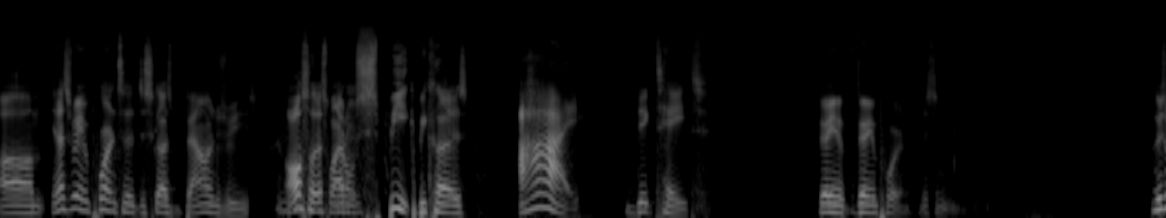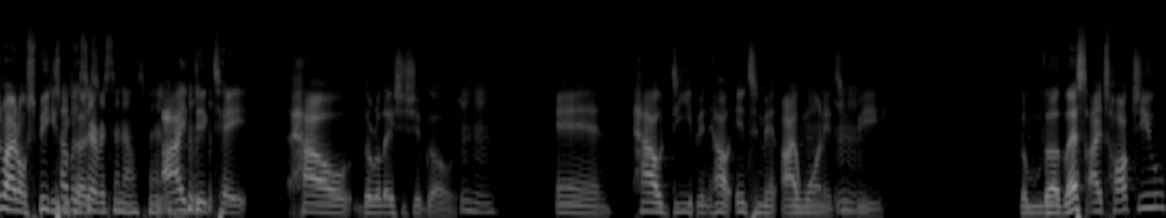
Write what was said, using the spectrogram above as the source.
um, and that's very important to discuss boundaries. Mhm, Also, that's why I don't mhm. speak because I dictate. Very, very important. There's some. The reason why I don't speak is public because service announcement. I dictate how the relationship goes hmm and how deep and how intimate I Mhm, want it to mhm. be. The Mhm. the less I talk to you,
